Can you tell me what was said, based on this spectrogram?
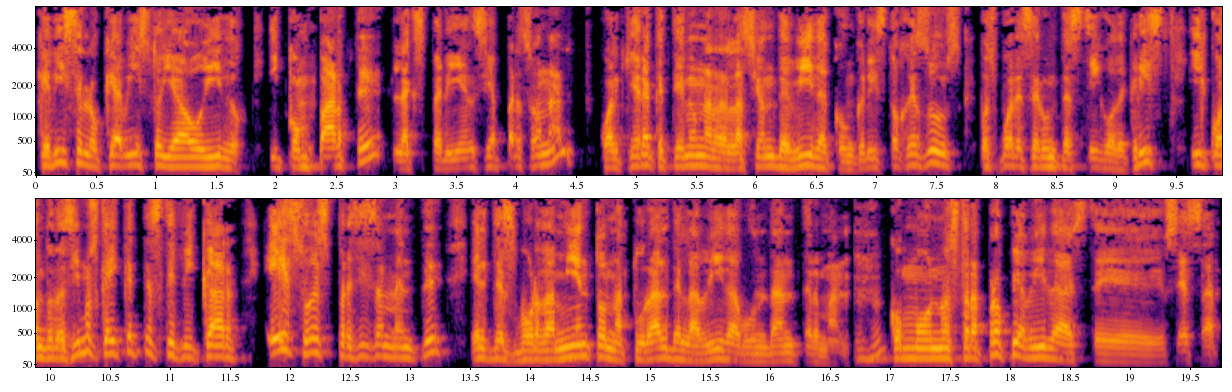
que dice lo que ha visto y ha oído y comparte la experiencia personal. Cualquiera que tiene una relación de vida con Cristo Jesús, pues puede ser un testigo de Cristo. Y cuando decimos que hay que testificar, eso es precisamente el desbordamiento natural de la vida abundante, hermano. Uh -huh. Como nuestra propia vida, este César,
